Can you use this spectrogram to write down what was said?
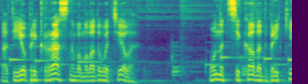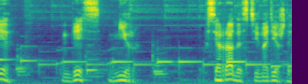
от ее прекрасного молодого тела. Он отсекал от Брике весь мир, все радости и надежды,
